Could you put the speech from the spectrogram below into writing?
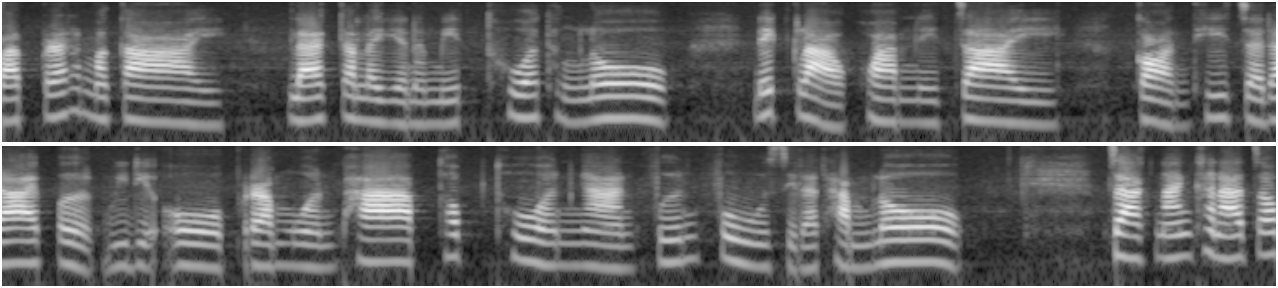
วัดพระธรรมกาย และกัลยาณมิตรทั่วทั้งโลก ได้กล่าวความในใจ ก่อนที่จะได้เปิดวิดีโอประมวลภาพทบทวนงานฟื้นฟูศิลธรรมโลก จากนั้นคณะเจ้า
